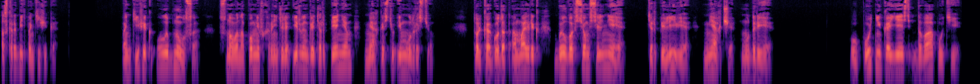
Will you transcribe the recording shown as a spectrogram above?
оскорбить понтифика. Понтифик улыбнулся, снова напомнив хранителя Ирвинга терпением, мягкостью и мудростью. Только Годдард Амальрик был во всем сильнее, терпеливее, мягче, мудрее. У путника есть два пути.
